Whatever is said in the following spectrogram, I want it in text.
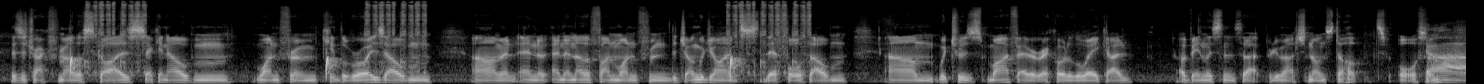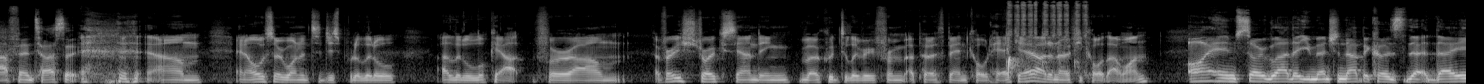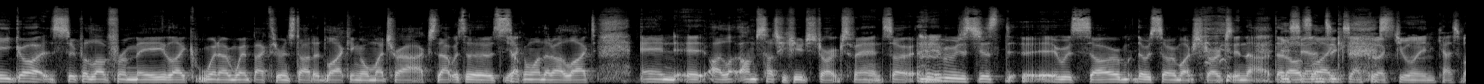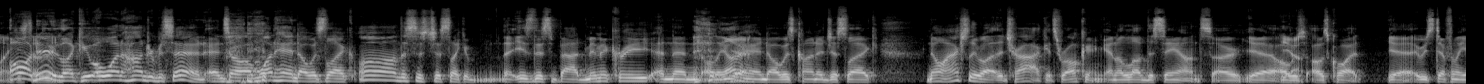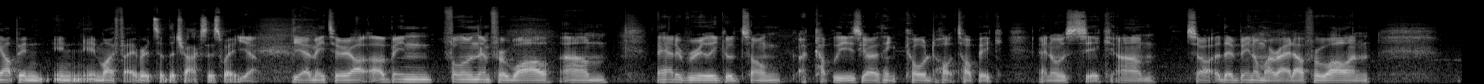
there's a track from Alice Skye's second album, one from Kid LAROI's album, um, and, and and another fun one from the Jungle Giants, their fourth album, um, which was my favorite record of the week. I'd I've been listening to that pretty much non-stop. It's awesome. Ah, fantastic. um, and I also wanted to just put a little a little lookout for um, a very stroke sounding vocal delivery from a Perth band called Haircare. I don't know if you caught that one. I am so glad that you mentioned that because they got super love from me. Like when I went back through and started liking all my tracks, that was the second yep. one that I liked, and it, I, am such a huge Strokes fan. So mm. it was just, it was so there was so much Strokes in that that I was like exactly like Julian Casablancas. Oh, dude, like you 100. percent And so on one hand, I was like, oh, this is just like a, is this bad mimicry? And then on the yeah. other hand, I was kind of just like no, I actually like the track. It's rocking, and I love the sound. So yeah, I yeah. was I was quite yeah, it was definitely up in, in, in my favorites of the tracks this week. Yeah, yeah, me too. I, have been following them for a while. Um, they had a really good song a couple of years ago, I think, called Hot Topic, and it was sick. Um, so they've been on my radar for a while, and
